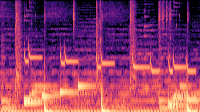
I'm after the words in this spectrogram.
Thank you.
